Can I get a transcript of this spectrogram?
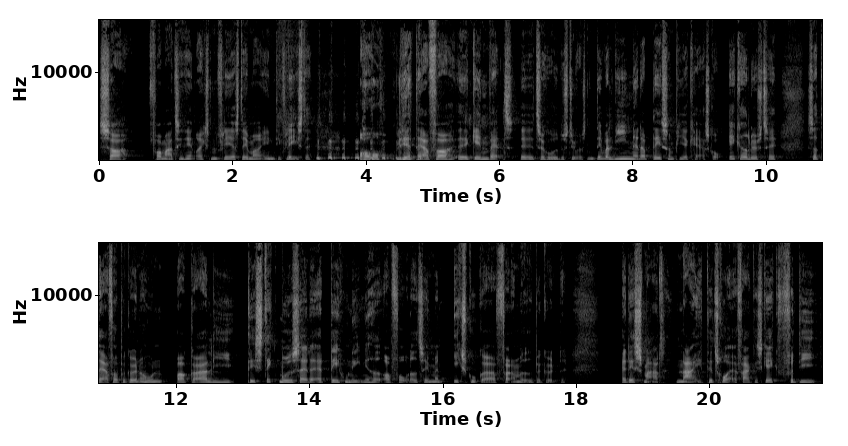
så får Martin Henriksen flere stemmer end de fleste, og bliver derfor øh, genvalgt øh, til hovedbestyrelsen. Det var lige netop det, som Pia Kærsgaard ikke havde lyst til, så derfor begynder hun at gøre lige det stik modsatte af det, hun egentlig havde opfordret til, man ikke skulle gøre, før mødet begyndte. Er det smart? Nej, det tror jeg faktisk ikke, fordi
